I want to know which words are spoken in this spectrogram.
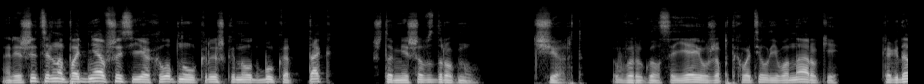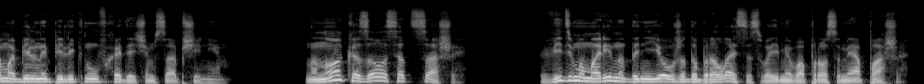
Решительно поднявшись, я хлопнул крышкой ноутбука так, что Миша вздрогнул. Черт! Выругался я и уже подхватил его на руки, когда мобильный пиликнул входящим сообщением. Но оно оказалось от Саши. Видимо, Марина до нее уже добралась со своими вопросами о Паше.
